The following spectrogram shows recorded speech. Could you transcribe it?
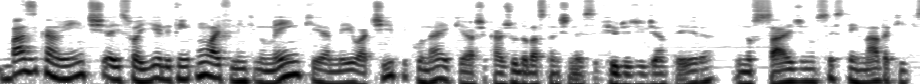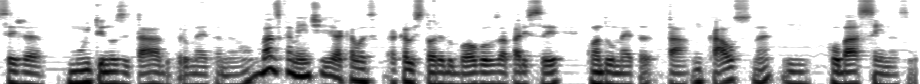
Basicamente é isso aí. Ele tem um lifelink no main, que é meio atípico, né? E que acho que ajuda bastante nesse field de dianteira. E no side, não sei se tem nada aqui que seja muito inusitado pro meta, não. Basicamente, aquela, aquela história do Boggles aparecer quando o meta tá um caos, né? E roubar a cena, assim.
